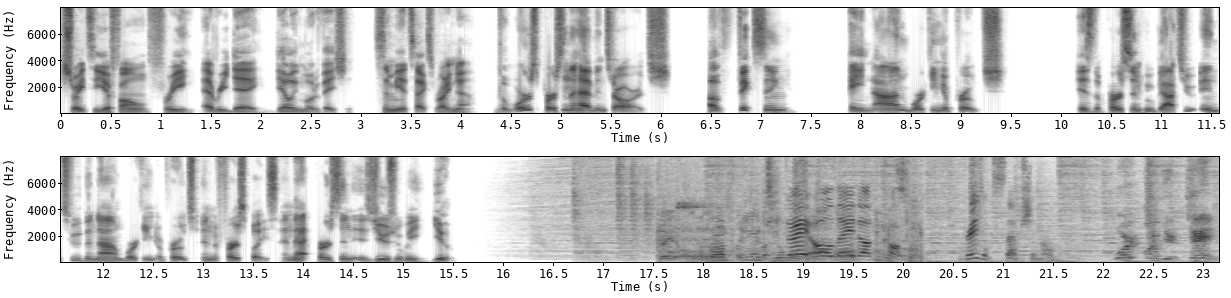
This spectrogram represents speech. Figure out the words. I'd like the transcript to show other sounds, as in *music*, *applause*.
straight to your phone, free every day, daily motivation. Send me a text right now. The worst person to have in charge of fixing a non working approach is the person who got you into the non working approach in the first place. And that person is usually you. DreAllDay.com. Pretty exceptional. Work on your game.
